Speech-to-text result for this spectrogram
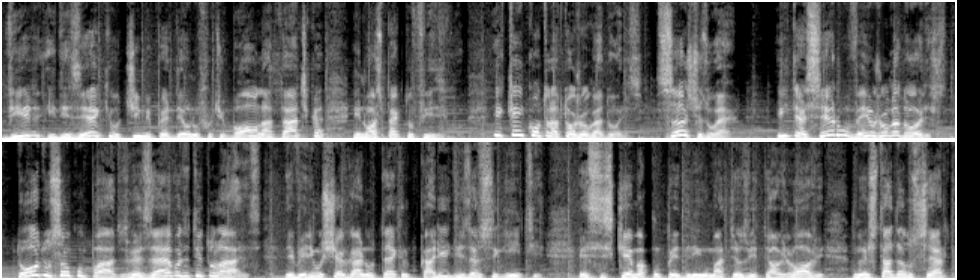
vir e dizer que o time perdeu no futebol, na tática e no aspecto físico. E quem contratou jogadores? Sanches, ué. Em terceiro, vem os jogadores. Todos são culpados, reservas e titulares. Deveríamos chegar no técnico Cari e dizer o seguinte: esse esquema com Pedrinho, Matheus Vital e Love não está dando certo.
